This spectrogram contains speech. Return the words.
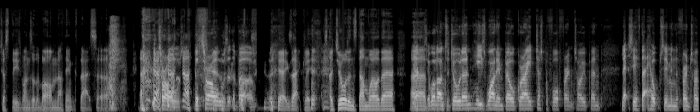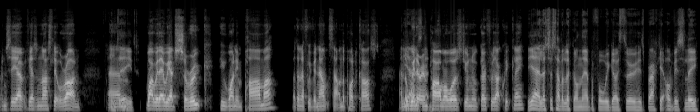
just these ones at the bottom. I think that's uh The trolls, the trolls at the bottom. yeah, exactly. So Jordan's done well there. Yeah. Uh, so well done to Jordan. He's won in Belgrade just before French Open. let's see if that helps him in the French Open. See if he has a nice little run. Um, Indeed. While we're there, we had Saruk, who won in Parma. I don't know if we've announced that on the podcast. And the Yeah, winner in Parma was. Do you want to go through that quickly? Yeah, let's just have a look on there before we go through his bracket. Obviously,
